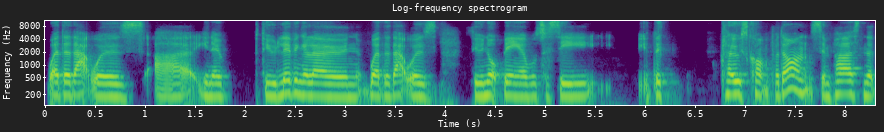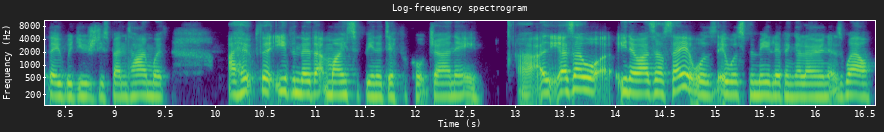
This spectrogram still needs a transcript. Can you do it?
whether that was, uh, you know, through living alone, whether that was through not being able to see the close confidants in person that they would usually spend time with. I hope that even though that might have been a difficult journey, uh, as I, you know, as I'll say, it was, it was for me living alone as well.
